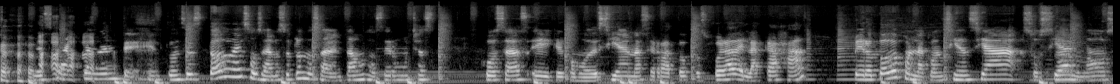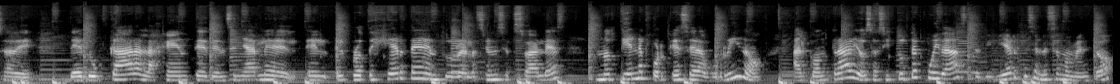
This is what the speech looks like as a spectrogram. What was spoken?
Exactamente. Entonces, todo eso, o sea, nosotros nos aventamos a hacer muchas cosas eh, que, como decían hace rato, pues fuera de la caja, pero todo con la conciencia social, ¿no? O sea, de, de, educar a la gente, de enseñarle el, el, el protegerte en tus relaciones sexuales no tiene por qué ser aburrido. Al contrario, o sea, si tú te cuidas, te diviertes en ese momento,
